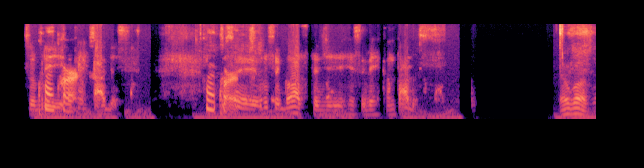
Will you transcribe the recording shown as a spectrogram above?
Sobre Concordo. cantadas. Concordo. Você, você gosta de receber cantadas? Eu gosto.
